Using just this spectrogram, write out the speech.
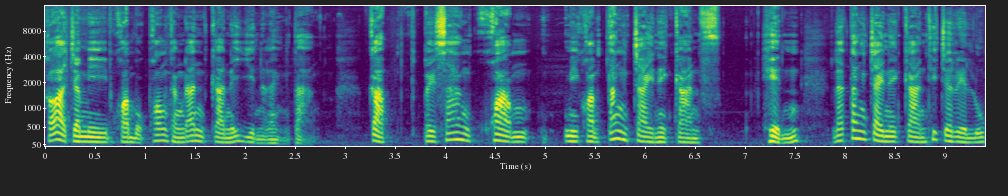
เขาอาจจะมีความบกพร่องทางด้านการได้ยินอะไรต่างๆ กับไปสร้างความมีความตั้งใจในการเห็นและตั้งใจในการที่จะเรียนรู้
